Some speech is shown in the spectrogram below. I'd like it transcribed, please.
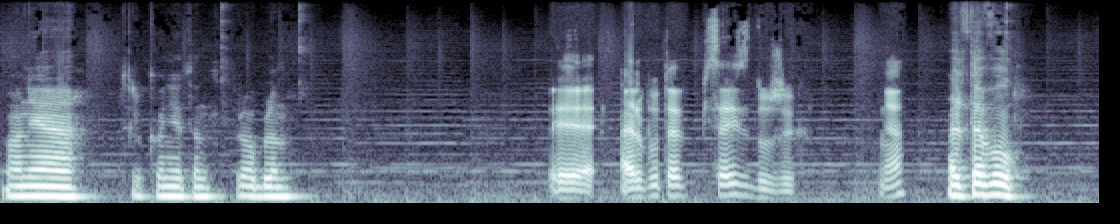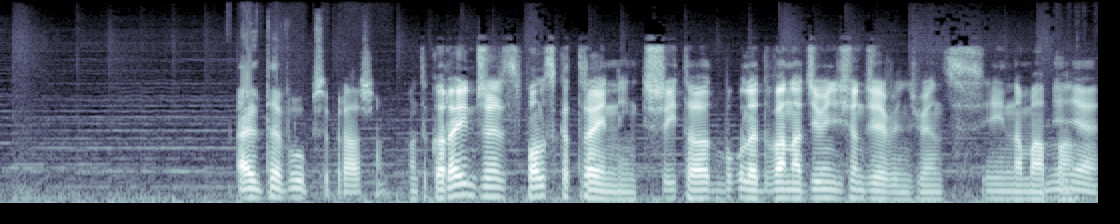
No nie, tylko nie ten problem. Y, LWT wpisałeś z dużych. LTW. LTW, przepraszam. Mam tylko Rangers Polska Training, czyli to w ogóle 2 na 99, więc inna mapa. Nie, nie.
